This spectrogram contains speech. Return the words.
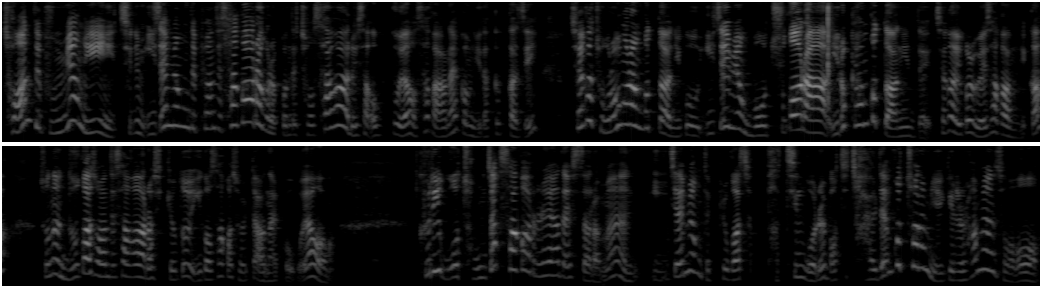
저한테 분명히 지금 이재명 대표한테 사과하라 그럴 건데 저 사과할 의사 없고요. 사과 안 할 겁니다. 끝까지. 제가 조롱을 한 것도 아니고 이재명 뭐 죽어라 이렇게 한 것도 아닌데 제가 이걸 왜 사과합니까? 저는 누가 저한테 사과하라 시켜도 이거 사과 절대 안 할 거고요. 그리고 정작 사과를 해야 될 사람은 이재명 대표가 자- 다친 거를 마치 잘 된 것처럼 얘기를 하면서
